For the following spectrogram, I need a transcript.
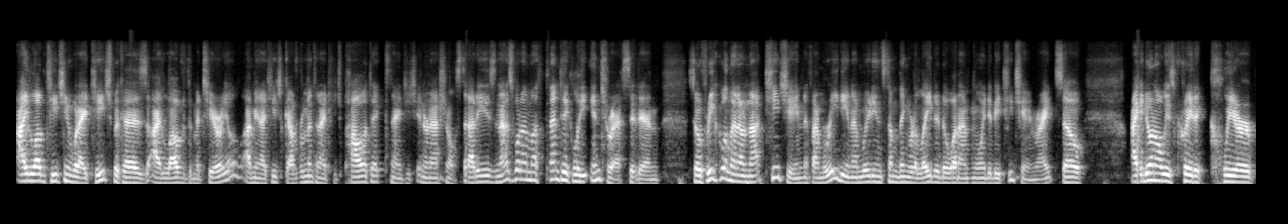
I, love teaching what I teach because I love the material. I mean, I teach government and I teach politics and I teach international studies, and that's what I'm authentically interested in. So frequently, I'm not teaching. If I'm reading, I'm reading something related to what I'm going to be teaching, right? So I don't always create a clear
